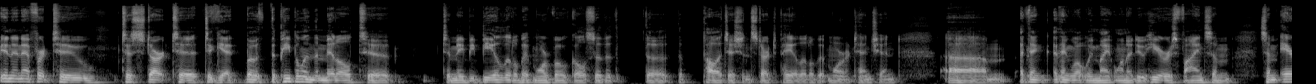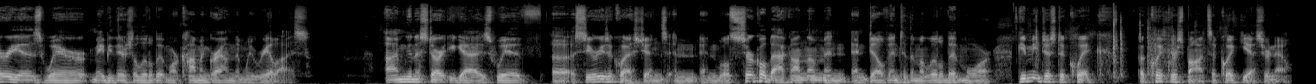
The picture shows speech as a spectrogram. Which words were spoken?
in an effort to to start to to get both the people in the middle to to maybe be a little bit more vocal, so that the the, the politicians start to pay a little bit more attention. Um, I think I think what we might want to do here is find some some areas where maybe there's a little bit more common ground than we realize. I'm going to start you guys with a series of questions, and, and we'll circle back on them and, and delve into them a little bit more. Give me just a quick a quick response, a quick yes or no.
